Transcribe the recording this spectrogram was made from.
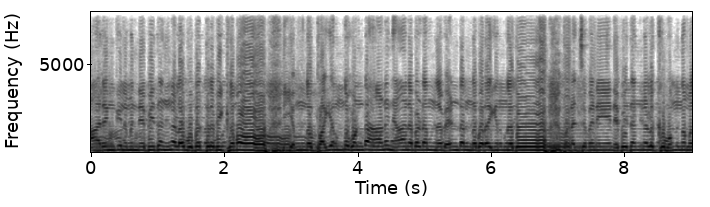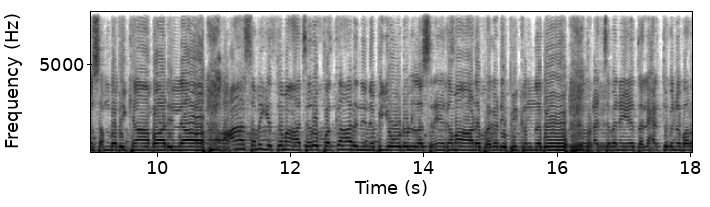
ആരെങ്കിലും നിബിതങ്ങളെ ഉപദ്രവിക്കുമോ? എന്ന് ഭയന്നുകൊണ്ടാണ് ഞാൻ അവിടെ നിന്ന് വേണ്ടെന്ന് പറയുന്നത്. പടച്ചവനെ നിബിതങ്ങൾക്ക് ഒന്നും സംഭവിക്കാൻ പാടില്ല. ആ സമയത്തും ആ ചെറുപ്പക്കാരന് നബിയോടുള്ള സ്നേഹമാണ് പ്രകടിപ്പിക്കുന്നത്. പടച്ചവനെ തലഹത്തുവിന് പറ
